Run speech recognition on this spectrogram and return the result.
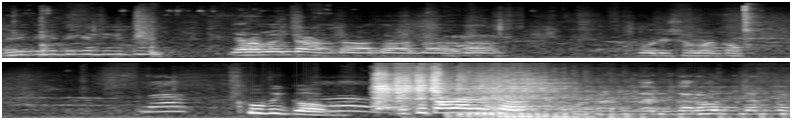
দেখি দেখি দেখি দেখি দেখি। জারামনি দাঁড়া দাঁড়া দাঁড়া দাঁড়া সময় কম। খুবই কম। একটু তাড়াতাড়ি উঠো জারামনি দাঁড়া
